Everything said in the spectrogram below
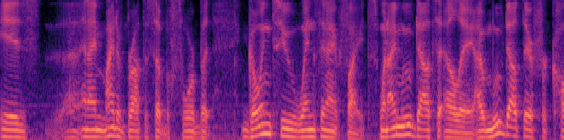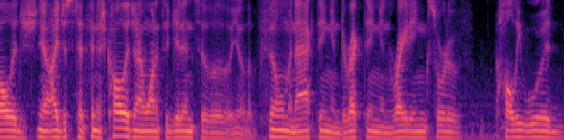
is, uh, and I might have brought this up before, but going to Wednesday night fights. When I moved out to LA, I moved out there for college. You know, I just had finished college and I wanted to get into the you know the film and acting and directing and writing sort of Hollywood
